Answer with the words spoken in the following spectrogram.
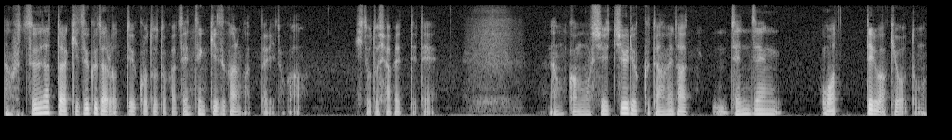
な普通だったら気づくだろうっていうこととか全然気づかなかったりとか人と喋ってて。なんかもう集中力ダメだ。全然終わってるわ今日と思っ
